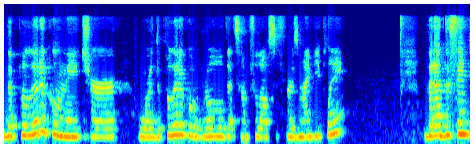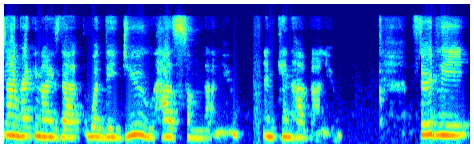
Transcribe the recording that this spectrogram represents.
the political nature or the political role that some philosophers might be playing, but at the same time recognize that what they do has some value and can have value. Thirdly,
